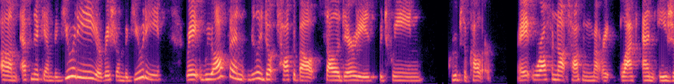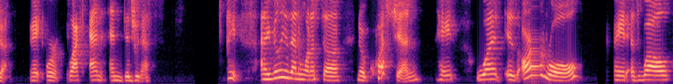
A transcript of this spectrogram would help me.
um, ethnic ambiguity or racial ambiguity, right, we often really don't talk about solidarities between groups of color, right? We're often not talking about right, Black and Asian, right, or Black and Indigenous. Right? And I really then want us to you know, question, right, what is our role, right, as well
